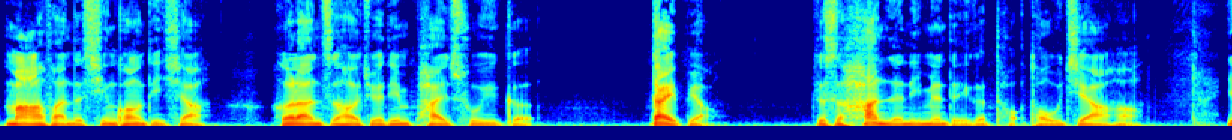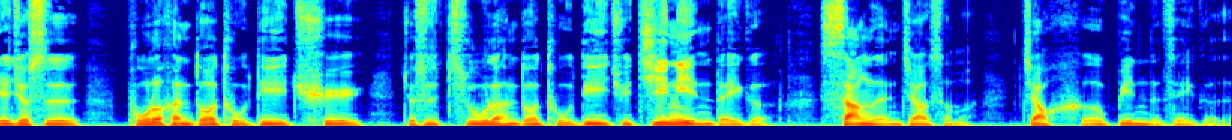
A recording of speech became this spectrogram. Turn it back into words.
麻烦的情况底下，荷兰只好决定派出一个代表，就是汉人里面的一个头头家哈，也就是铺了很多土地去，就是租了很多土地去经营的一个商人，叫什么？叫何斌的这个人。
